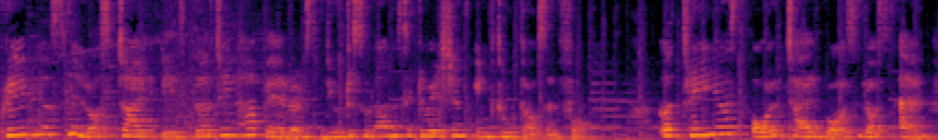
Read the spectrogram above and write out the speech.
previously lost child is searching her parents due to tsunami situation in 2004. A 3 years old child was lost and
